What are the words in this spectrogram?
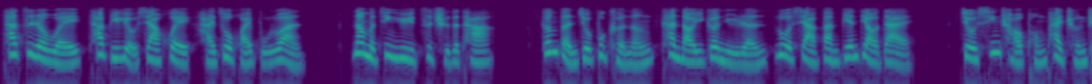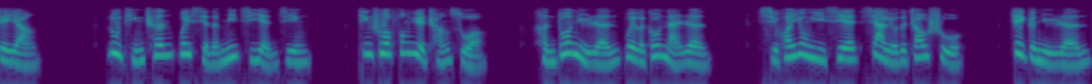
他自认为他比柳下惠还坐怀不乱，那么禁欲自持的他。根本就不可能看到一个女人落下半边吊带就心潮澎湃成这样。陆廷琛危险的眯起眼睛，听说风月场所很多女人为了勾男人，喜欢用一些下流的招数。这个女人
